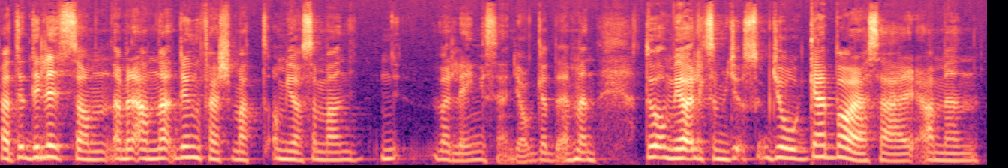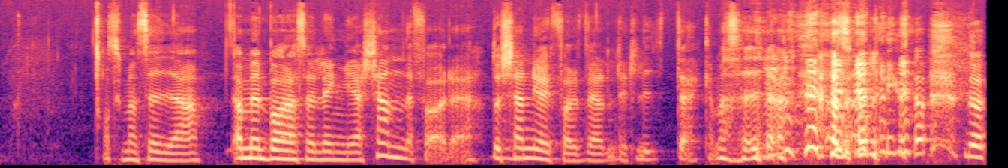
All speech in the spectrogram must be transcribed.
För att det är lite som, men Anna, det är ungefär som att om jag, som man, var länge sedan jag joggade, men då om jag liksom jo- joggar bara så här, ja men, vad ska man säga, ja men bara så länge jag känner för det, då känner jag ju för det väldigt lite kan man säga. alltså, liksom, då,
